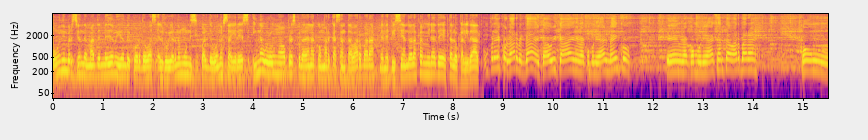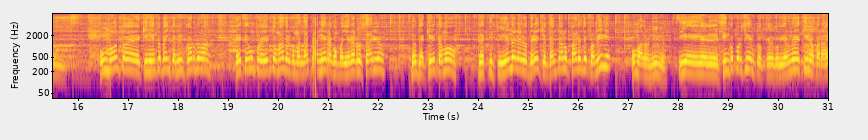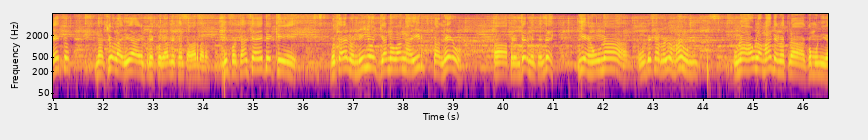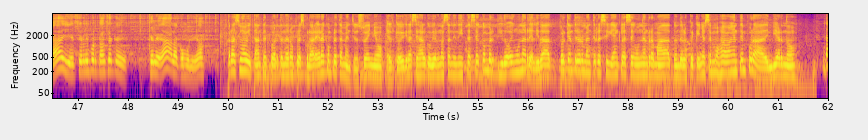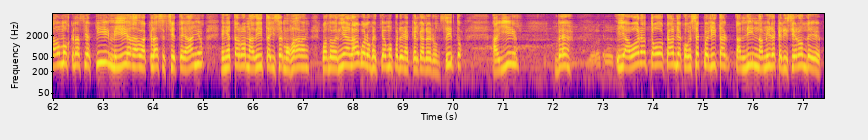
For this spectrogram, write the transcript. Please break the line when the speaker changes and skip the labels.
Con una inversión de más de medio millón de córdobas, el gobierno municipal de Buenos Aires inauguró un nuevo preescolar en la comarca Santa Bárbara, beneficiando a las familias de esta localidad.
Un preescolar, ¿verdad? Está ubicada en la comunidad del Menco, en la comunidad de Santa Bárbara, con un monto de 520 mil córdobas. Este es un proyecto más del comandante Daniel, la compañera Rosario, donde aquí estamos restituyéndole los derechos tanto a los padres de familia como a los niños. Y en el 5% que el gobierno destina para esto, nació la idea del preescolar de Santa Bárbara. La importancia es de que, vos sabes, los niños ya no van a ir tan lejos a aprender, ¿me entendés? Y es una, un desarrollo más, una aula más de nuestra comunidad y esa es la importancia que, que le da a la comunidad.
Para sus habitantes poder tener un preescolar era completamente un sueño, el que hoy gracias al gobierno sandinista se ha convertido en una realidad, porque anteriormente recibían clase en una enramada donde los pequeños se mojaban en temporada de invierno.
Dábamos clase aquí, mi hija daba clase siete años en esta ramadita y se mojaban. Cuando venía el agua los metíamos por en aquel galeroncito, allí, ¿ves? Y ahora todo cambia con esa escuelita tan linda, mire que le hicieron de,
